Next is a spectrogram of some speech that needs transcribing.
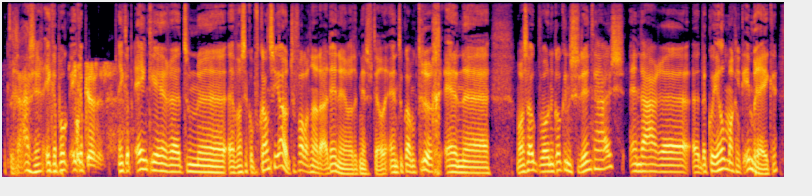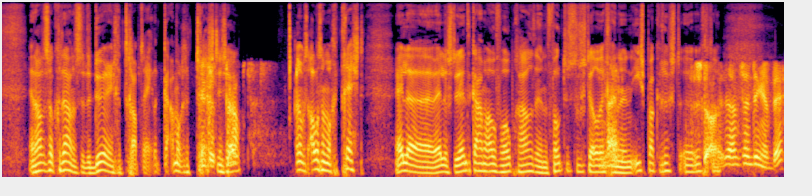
Het raar zeg. Ik heb ook... Ik heb, it. Ik heb één keer, eh, toen eh, was ik op vakantie, oh, toevallig naar de Ardennen, wat ik net vertelde. En toen kwam ik terug en eh, was ook, woon ik ook in een studentenhuis. En daar, daar kon je heel makkelijk inbreken. En dat hadden ze ook gedaan, dat ze de deur in getrapt, de hele kamer getrashed en zo. En was alles allemaal getrashed. Hele, hele studentenkamer overhoop gehaald en een fototoestel weg Nee. en een ispak rust. eh, rust Zo, dan zijn dingen weg.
